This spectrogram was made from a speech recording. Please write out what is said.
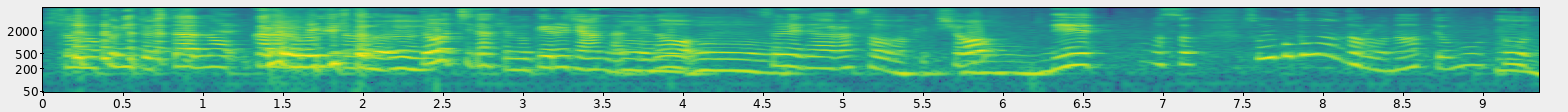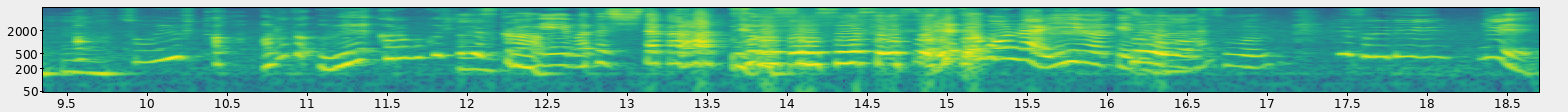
人の国と下のから 剥く人のうん。どっちだって剥けるじゃんだけど、それで争うわけでしょ、うん。ねまあそそういうことなんだろうなって思うと、うんうん。あそういう人ああなた上から向く人ですか、えー私下からって。そうそうそうそうそう。それで本来いいわけじゃない？そうそう。でそれでね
